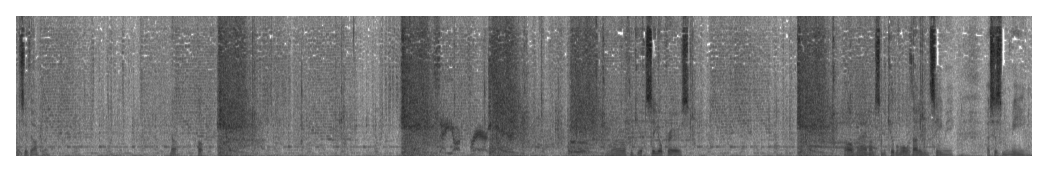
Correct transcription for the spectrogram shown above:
let's see if they are coming. No. Oh. Say your prayers, No, I think you have to say your prayers. Oh man, I'm just gonna kill them all without even seeing me. That's just mean.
